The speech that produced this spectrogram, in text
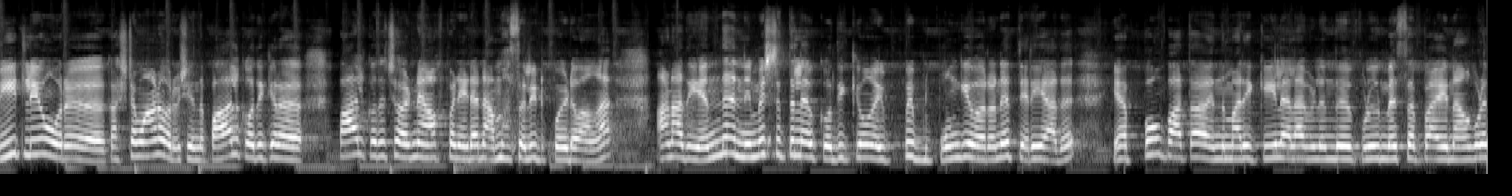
வீட்லேயும் ஒரு கஷ்டமான ஒரு விஷயம். இந்த பால் கொதிக்கிற பால் கொதிச்ச உடனே ஆஃப் பண்ணிவிடன்னு அம்மா சொல்லிட்டு போயிடுவாங்க. ஆனால் அது எந்த நிமிஷத்தில் கொதிக்கும் இப்போ இப்படி பொங்கி வரும்னே தெரியாது. எப்பவும் பார்த்தா இந்த மாதிரி கீழெல்லாம் விழுந்து ஃபுல் மெஸ்ஸப் ஆகி நான் கூட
